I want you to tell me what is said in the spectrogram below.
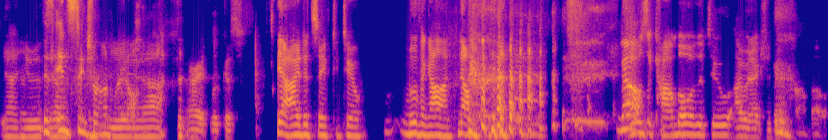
yeah, he was. His yeah. instincts are unreal. Yeah. All right, Lucas. Yeah, I did safety too. Moving on. No. That no. was a combo of the two. I would actually pick a combo.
